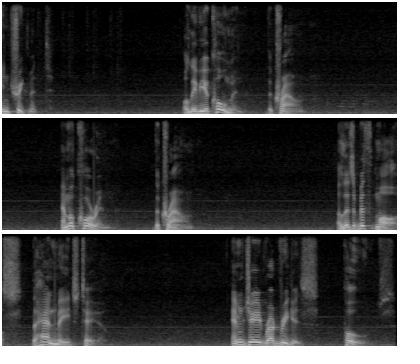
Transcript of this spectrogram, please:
in Treatment, Olivia Colman, The Crown, Emma Corrin, The Crown, Elisabeth Moss, The Handmaid's Tale, MJ Rodriguez, Pose,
